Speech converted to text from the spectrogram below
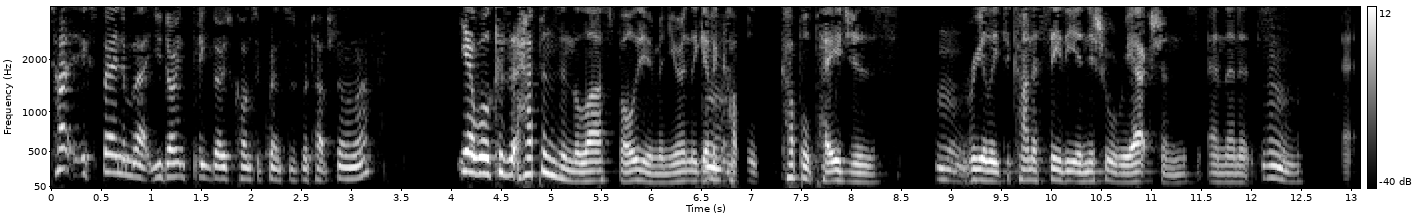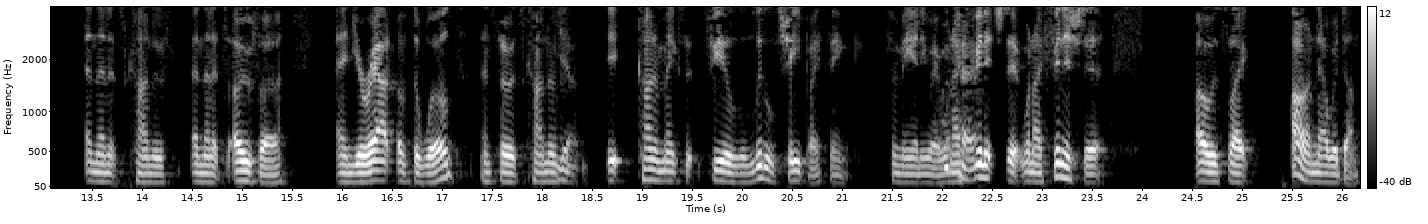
T- expand on that. You don't think those consequences were touched on enough? Yeah, well, because it happens in the last volume, and you only get Mm. a couple couple pages Mm. really to kind of see the initial reactions, and then it's Mm. and then it's kind of and then it's over, and you're out of the world, and so it's kind of Yeah. It kind of makes it feel a little cheap, I think, for me anyway. When I finished it, when I finished it, I was like, oh, now we're done,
